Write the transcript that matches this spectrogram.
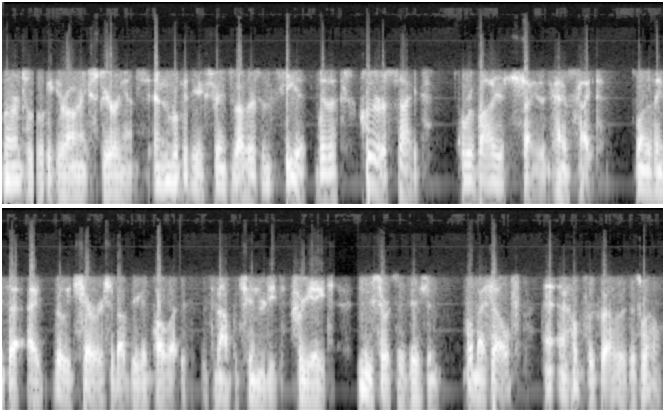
learn to look at your own experience and look at the experience of others and see it with a clearer sight, a revised sight, a kind of sight. It's one of the things that I really cherish about being a poet. It's an opportunity to create new sorts of vision for myself and hopefully for others as well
